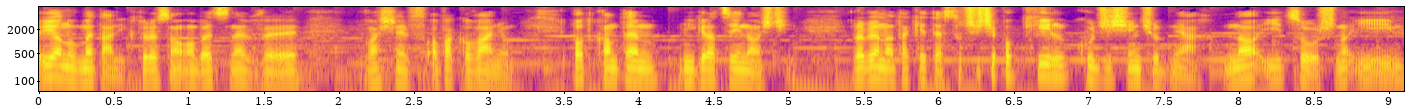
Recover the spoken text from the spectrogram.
jonów metali, które są obecne w, właśnie w opakowaniu pod kątem migracyjności. Robiono takie testy, oczywiście po kilkudziesięciu dniach. No i cóż, no i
